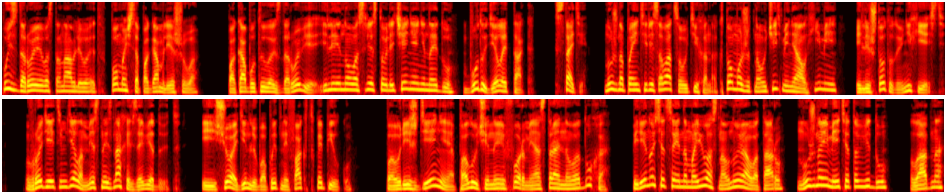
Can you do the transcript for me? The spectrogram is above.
Пусть здоровье восстанавливает, в помощь сапогам лешего. Пока бутылок здоровья или иного средства лечения не найду, буду делать так. Кстати, нужно поинтересоваться у Тихона, кто может научить меня алхимии или что тут у них есть. Вроде этим делом местный знахарь заведует. И еще один любопытный факт в копилку. Повреждения, полученные в форме астрального духа, переносятся и на мою основную аватару. Нужно иметь это в виду. Ладно,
